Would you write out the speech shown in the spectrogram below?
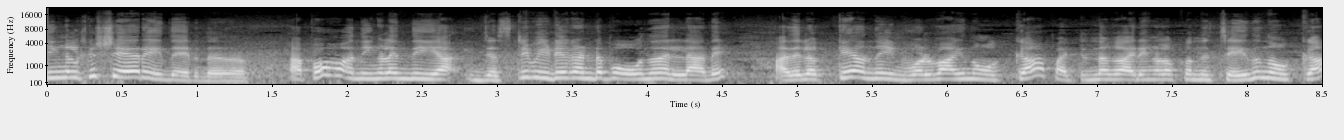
നിങ്ങൾക്ക് ഷെയർ ചെയ്ത് തരുന്നത് അപ്പോൾ നിങ്ങൾ എന്ത് ചെയ്യുക ജസ്റ്റ് വീഡിയോ കണ്ട് പോകുന്നതല്ലാതെ അതിലൊക്കെ ഒന്ന് ഇൻവോൾവ് ആയി നോക്കുക പറ്റുന്ന കാര്യങ്ങളൊക്കെ ഒന്ന് ചെയ്ത് നോക്കുക.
